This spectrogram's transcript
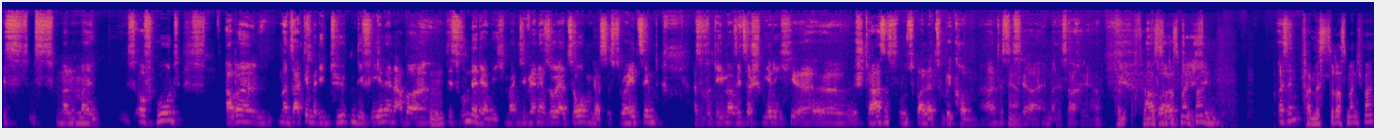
ist, ist manchmal ist oft gut. Aber man sagt immer, die Typen, die fehlen, aber mhm. das wundert ja nicht. Ich meine, sie werden ja so erzogen, dass sie straight sind. Also von dem her wird es ja schwierig, äh, Straßenfußballer zu bekommen. Ja, das ja. ist ja immer eine Sache. Ja. Vermisst aber du das manchmal? Find, was denn? Vermisst du das manchmal?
